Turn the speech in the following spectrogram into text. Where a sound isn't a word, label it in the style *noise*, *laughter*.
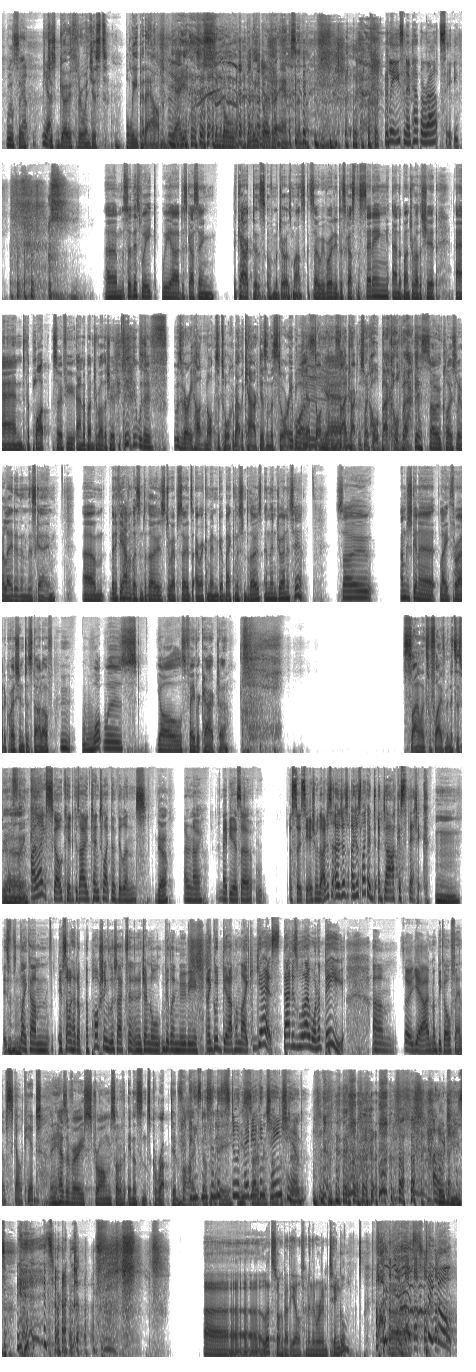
we'll see. Yep. Yeah. Just go through and just bleep it out. Yeah, yeah. Just a single bleep over to Anderson. *laughs* Please, no paparazzi. Um, so this week we are discussing the characters of Majora's Mask. So we've already discussed the setting and a bunch of other shit and the plot. So if you and a bunch of other shit. It, it was So if it was very hard not to talk about the characters and the story. It we was, kept on yeah. getting sidetracked and it's like, hold back, hold back. they're so closely related in this game. Um, but if you haven't listened to those two episodes, I recommend go back and listen to those and then join us here. So I'm just gonna like throw out a question to start off. Mm. What was y'all's favorite character? Silence for five minutes as we all Yeah. think. I like Skull Kid because I tend to like the villains. Yeah. I don't know. Maybe there's a association with it. I just, I just, I just like a, a dark aesthetic. Mm. It's like um, if someone had a, a posh English accent in a general villain movie and a good get up, I'm like, yes, that is what I want to be. Um, so yeah, I'm a big old fan of Skull Kid. And he has a very strong sort of innocence corrupted vibe. And he's doesn't he? misunderstood. He's Maybe I can change him. *laughs* *laughs* oh jeez. *laughs* it's all right. Uh, let's talk about the elephant in the room, Tingle. Oh yes, Tingle.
